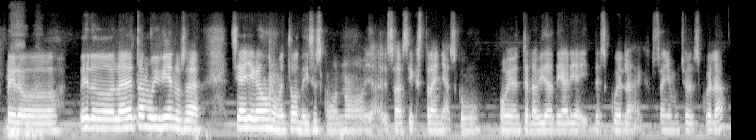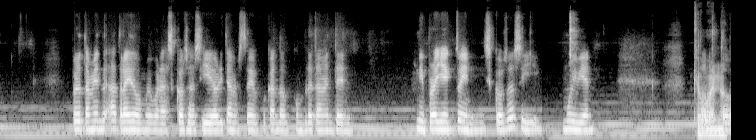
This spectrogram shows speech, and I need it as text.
Pero, pero la neta muy bien, o sea, sí ha llegado un momento donde dices como no, ya, o sea, sí extrañas como obviamente la vida diaria y de escuela, extraño mucho la escuela, pero también ha traído muy buenas cosas y ahorita me estoy enfocando completamente en mi proyecto y en mis cosas y muy bien. Qué bueno.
